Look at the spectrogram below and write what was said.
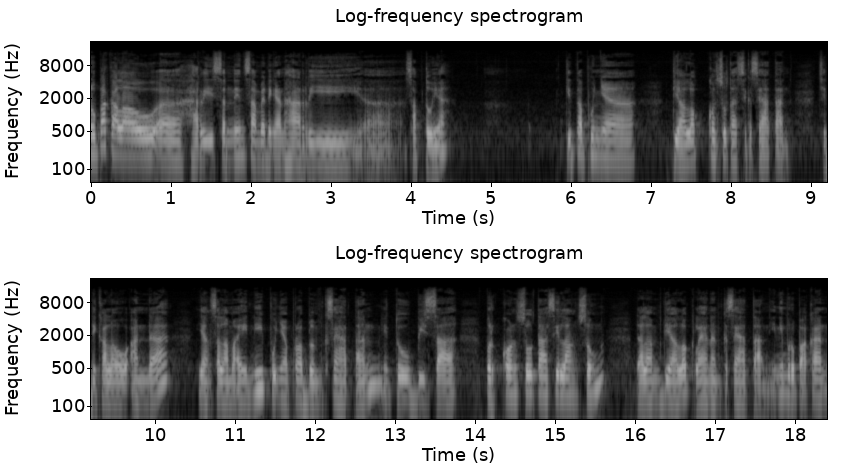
lupa kalau uh, hari Senin sampai dengan hari uh, Sabtu ya, kita punya dialog konsultasi kesehatan. Jadi kalau Anda yang selama ini punya problem kesehatan itu bisa berkonsultasi langsung dalam dialog layanan kesehatan. Ini merupakan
